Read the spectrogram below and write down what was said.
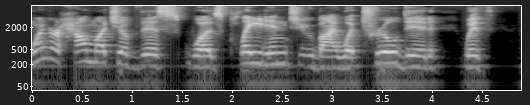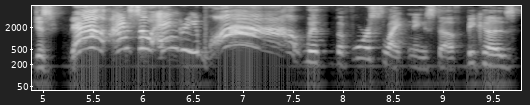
wonder how much of this was played into by what Trill did with just, I'm so angry, blah, with the Force lightning stuff, because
